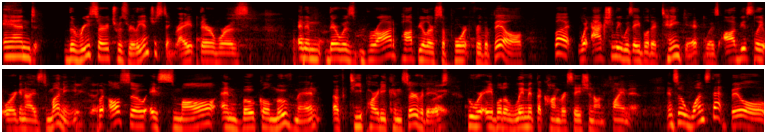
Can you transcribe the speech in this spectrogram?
and the research was really interesting, right? There was and um, there was broad popular support for the bill, but what actually was able to tank it was obviously organized money, Exactly. but also a small and vocal movement of Tea Party conservatives Right. who were able to limit the conversation on climate. And so once that bill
